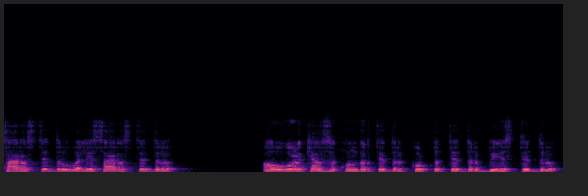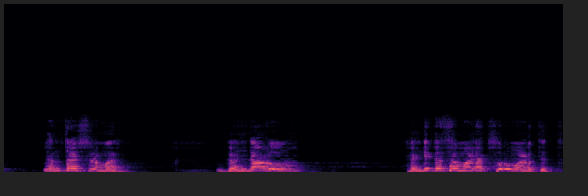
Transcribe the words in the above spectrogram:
ಸಾರಿಸ್ತಿದ್ರು, ಒಲಿ ಸಾರಿಸ್ತಿದ್ರು. ಅವುಗಳು ಕೆಲಸಕ್ಕೆ ಕುಂದಿರ್ತಿದ್ರು, ಕುಟ್ಟುತ್ತಿದ್ರು, ಬೀಸ್ತಿದ್ರು. ಎಂಥ ಶ್ರಮ ಗಂಡಾಳು ಹೆಂಡಿ ಕಸ ಮಾಡಕ್ ಶುರು ಮಾಡ್ತಿತ್ತು.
